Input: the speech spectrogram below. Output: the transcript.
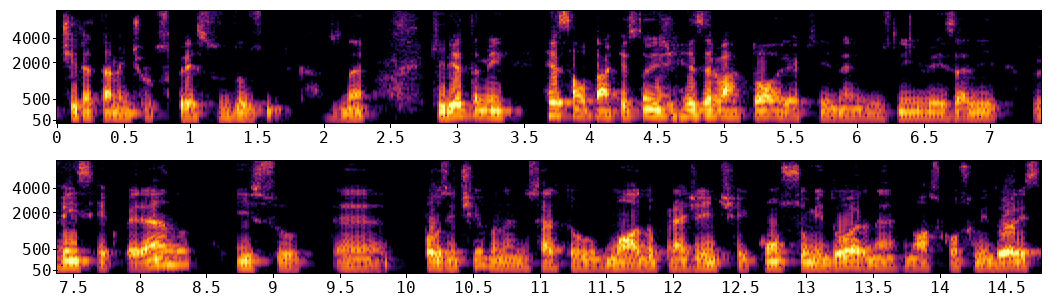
diretamente os preços dos mercados, né? Queria também ressaltar questões de reservatório aqui, né? Os níveis ali vêm se recuperando, isso é, positivo, né, de certo modo, para a gente consumidor, né, nós consumidores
